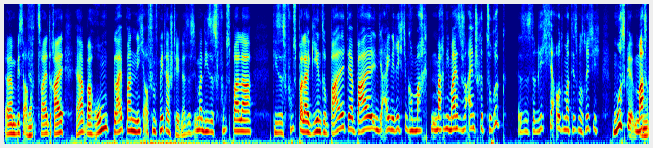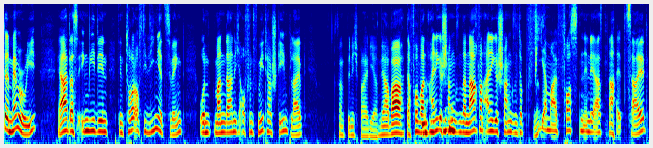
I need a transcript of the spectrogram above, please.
ähm, bis auf Ja. zwei, drei. Ja, warum bleibt man nicht auf fünf Meter stehen? Das ist immer dieses Fußballer, dieses Fußballergehen, sobald der Ball in die eigene Richtung kommt, macht, machen die meisten schon einen Schritt zurück. Das ist ein richtiger Automatismus, richtig Muskel, Muscle Memory, ja, das irgendwie den, den Tor auf die Linie zwängt und man da nicht auf fünf Meter stehen bleibt. Sonst bin ich bei dir. Ja, war, davor waren einige Chancen, danach waren einige Chancen. Ich glaube, viermal Pfosten in der ersten Halbzeit.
